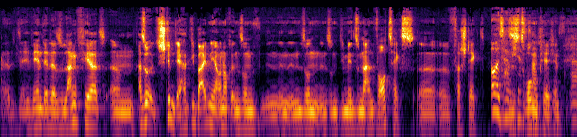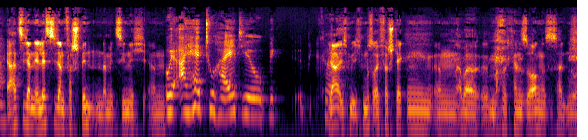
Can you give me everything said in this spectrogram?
während er da so lang fährt, ähm, also stimmt, er hat die beiden ja auch noch in so einen, in, in so einen, in so einen dimensionalen Vortex äh, äh, versteckt. Oh, das hab ich jetzt Drogenpärchen. ja. Er hat sie dann, er lässt sie dann verschwinden, damit sie nicht ähm, Oh, I had to hide you be- because, ja, ich, ich muss euch verstecken, ähm, aber äh, macht euch keine Sorgen, es ist halt nur, nur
